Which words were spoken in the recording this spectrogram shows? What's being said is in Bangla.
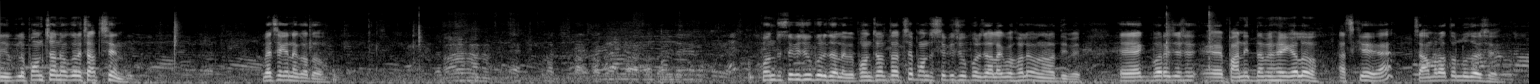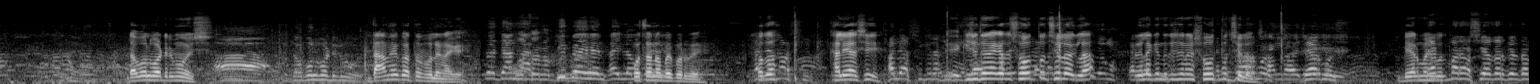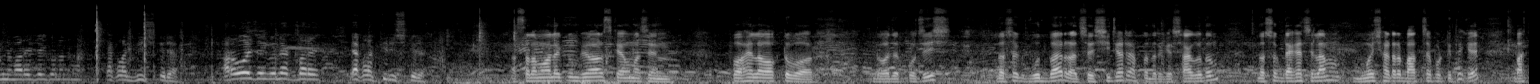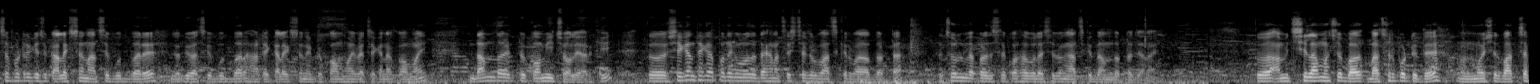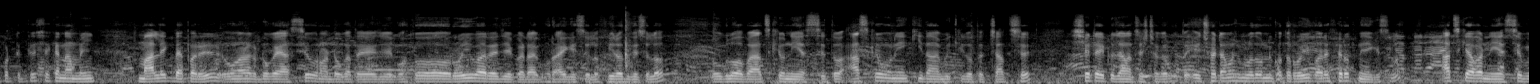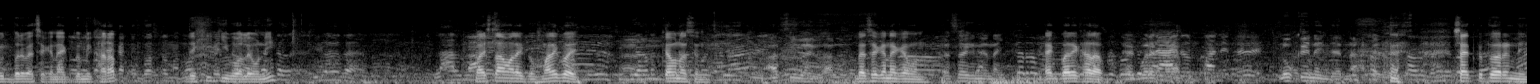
এইগুলো পঞ্চান্ন করে চাচ্ছেন? বেচে কেনা কত? পঞ্চাশের কিছু উপরে যাওয়া লাগবে। পঞ্চান্ন চাচ্ছে, পঞ্চাশের কিছু উপরে যাওয়া লাগবে হলে ওনারা দিবে। একবারে যে পানির দামে হয়ে গেল আজকে হ্যাঁ? চামড়া তো লুজ আছে। ডাবল বডির মহিষ। ডবল দামে কত বলেন আগে? পঁচানব্বই পড়বে। কত? খালি আসি কিছুদিন আগে তো সত্তর ছিল এগুলা। এগুলা কিন্তু কিছুদিন আগে সত্তর ছিল। বিয়ার মাস বলতে- একবার আশি হাজার করে দাম নেই মারে যাই এক লাখ বিশ করে। আর ওই যাই একবারে এক লাখ তিরিশ করে। আসসালামু আলাইকুম ভিউয়ার্স কেমন আছেন? পহেলা অক্টোবর দু হাজার পঁচিশ দর্শক বুধবার রাজশাহী সিটহাটে আপনাদেরকে স্বাগতম। দর্শক দেখাচ্ছিলাম মহিষহাটার বাচ্চাপট্টি থেকে। বাচ্চাপট্টির কিছু কালেকশন আছে বুধবারের যদিও আজকে বুধবার হাটে কালেকশন একটু কম হয় বেচা কেনা কম হয়। দাম দর একটু কমই চলে আর কি। তো সেখান থেকে আপনাদের মধ্যে দেখানোর চেষ্টা করব আজকের বাজার দরটা। তো চলুন ব্যাপারের সাথে কথা বলে এবং আজকে দাম দরটা জানাই। তো আমি ছিলাম হচ্ছে বা- বাছুর পট্টিতে মানে মহিষের বাচ্চা পট্টিতে। সেখানে আমি মালিক ব্যাপারের ওনার ডোকায় আসছে। ওনার ডোকাতে যে গত রবিবারে যে কটা ঘোরায় গেছিল, ফেরত গেছিল, ওগুলো আবার আজকেও নিয়ে আসছে। তো আজকেও উনি কী দামে বিক্রি করতে চাচ্ছে, সেটা একটু জানার চেষ্টা করব। তো এই ছয়টা মাস মূলত উনি গত রবিবারে ফেরত নিয়ে গেছিল। আজকে আবার নিয়ে এসছে, বুধবারে বেচা কেনা একদমই খারাপ। দেখি কি বলে উনি। ভাই সালাম আলাইকুম। মালিক ভাই। কেমন আছেন? আছি ভাই ভালো। বেচা কেনা কেমন? বেচা কিনে নাই। একবারে খারাপ। সাইড করতে পারেননি?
